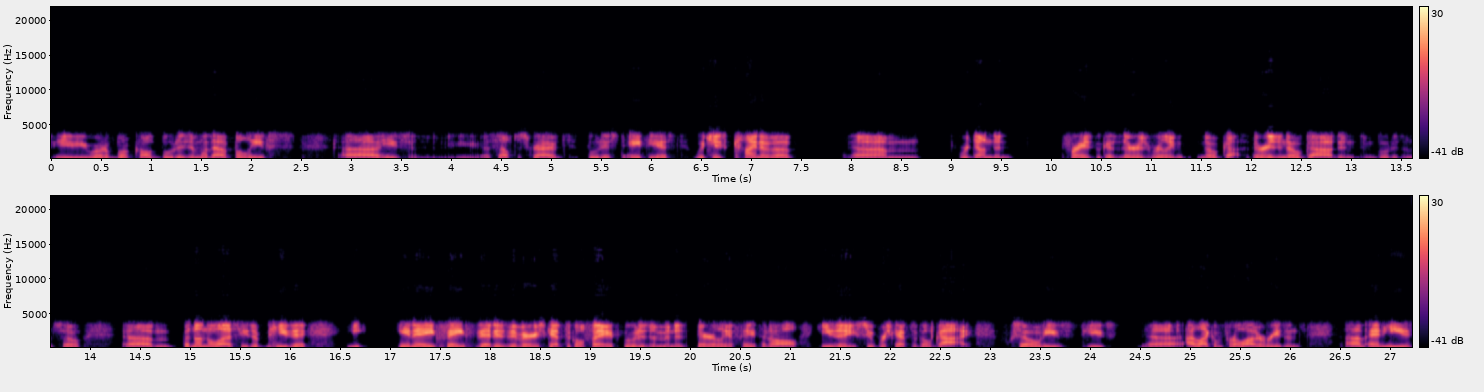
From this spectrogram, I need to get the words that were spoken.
he wrote a book called Buddhism Without Beliefs. Uh, he's a self-described Buddhist atheist, which is kind of a um, redundant phrase because there is really no God. There is no God in, in Buddhism. So, um, but nonetheless, he's a he's a he, in a faith that is a very skeptical faith. Buddhism and is barely a faith at all. He's a super skeptical guy. So he's he's uh, I like him for a lot of reasons. Um, and he's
